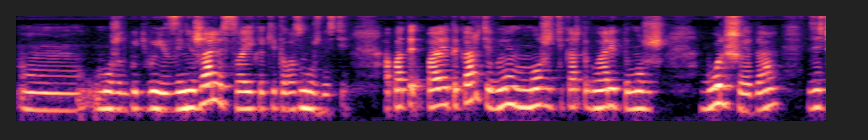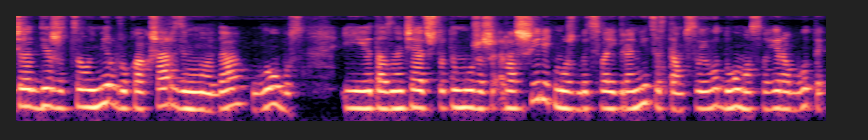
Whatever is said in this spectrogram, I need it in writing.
может быть, вы занижали свои какие-то возможности, а по, этой карте вы можете, карта говорит, ты можешь большее, да, здесь человек держит целый мир в руках, шар земной, да, глобус, и это означает, что ты можешь расширить, может быть, свои границы там, своего дома, своей работы,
